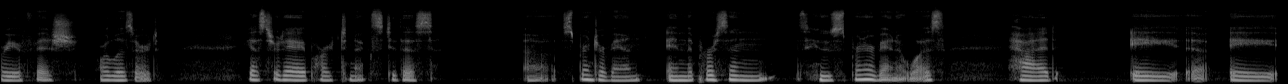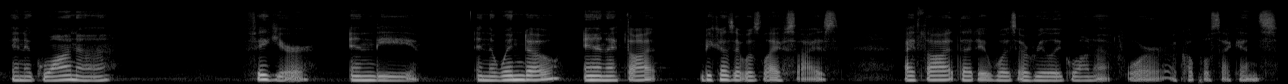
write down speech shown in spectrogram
or your fish or lizard. Yesterday, I parked next to this uh, sprinter van, and the person whose sprinter van it was had a a an iguana figure in the in the window and I thought, because it was life size, I thought that it was a real iguana for a couple seconds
